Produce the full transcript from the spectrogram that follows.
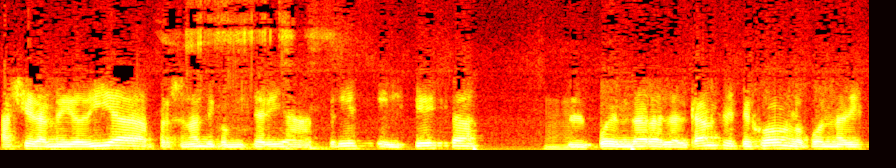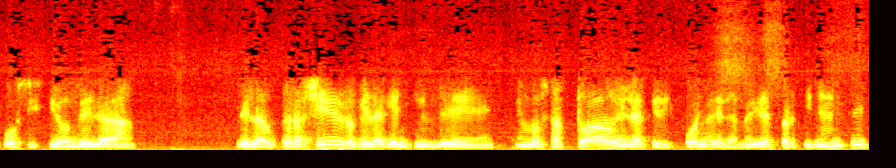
ayer al mediodía, personal de comisaría 13 y sexta pueden dar al alcance de este joven, lo ponen a disposición de la de la doctora Yedro, que es la que entiende en los actuados y la que dispone de las medidas pertinentes.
